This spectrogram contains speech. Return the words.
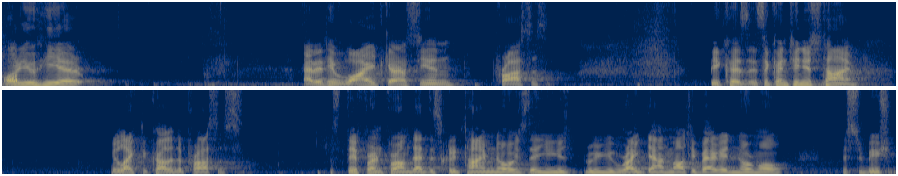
Or you hear additive white Gaussian process because it's a continuous time. We like to call it a process. It's different from that discrete time noise that you, use, you write down multivariate normal distribution.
